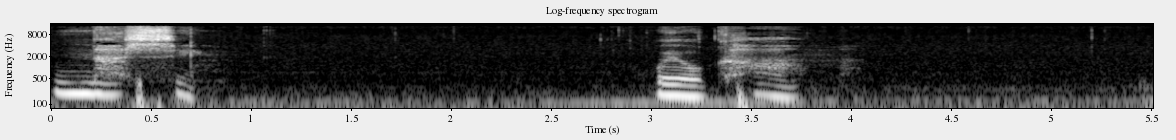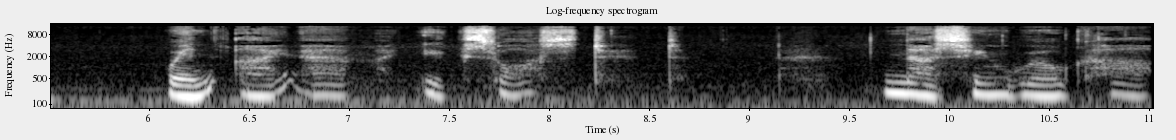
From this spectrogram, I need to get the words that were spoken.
Nothing will come when I am exhausted. Nothing will come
